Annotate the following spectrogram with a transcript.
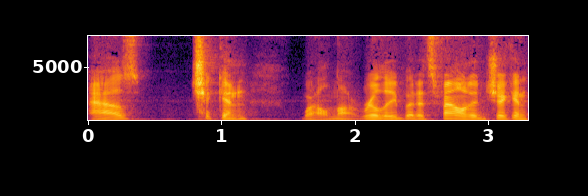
as chicken. Well, not really, but it's found in chicken.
